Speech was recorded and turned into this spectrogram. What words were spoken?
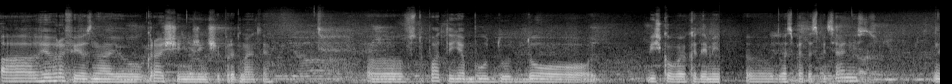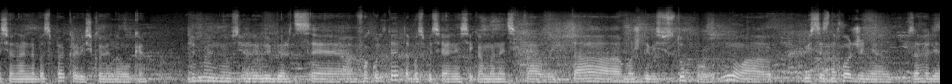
А географію я знаю краще, ніж інші предмети. Е, Вступати я буду до військової академії. Е, 25 спеціальність, національна безпека, військові науки. Для мене основний вибір це факультет або спеціальність, яка мене цікавить, та можливість вступу. Ну а місце знаходження взагалі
